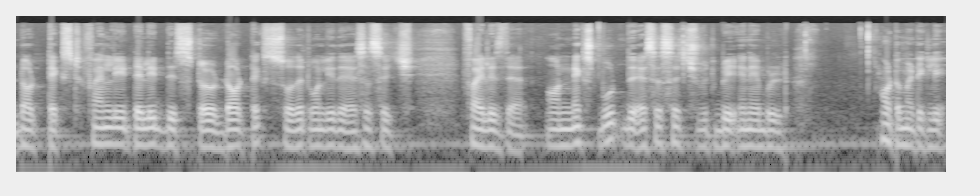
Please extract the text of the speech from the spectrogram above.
dot text. Finally delete this dot text so that only the ssh file is there. On next boot the ssh will be enabled automatically.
